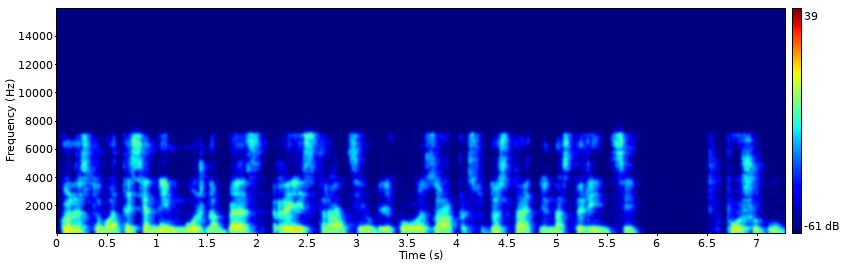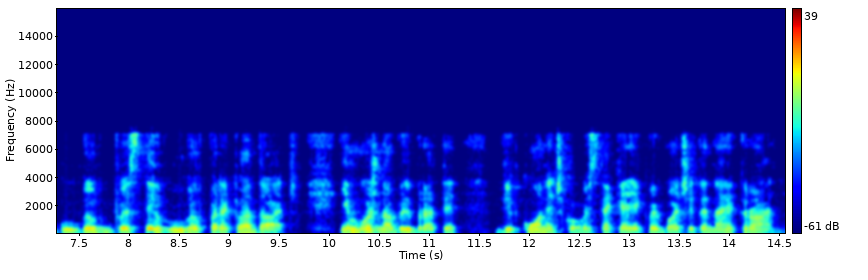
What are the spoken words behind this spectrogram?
Користуватися ним можна без реєстрації облікового запису. Достатньо на сторінці пошуку Google ввести Google Перекладач і можна вибрати віконечко, ось таке, як ви бачите на екрані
